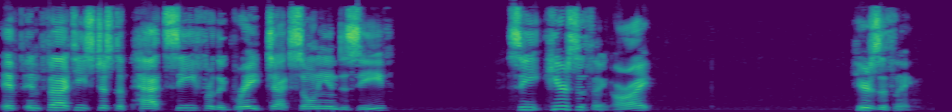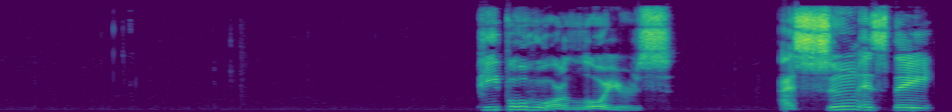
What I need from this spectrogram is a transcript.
If in fact he's just a patsy for the great Jacksonian deceive? See, here's the thing, alright? Here's the thing. People who are lawyers, as soon as they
